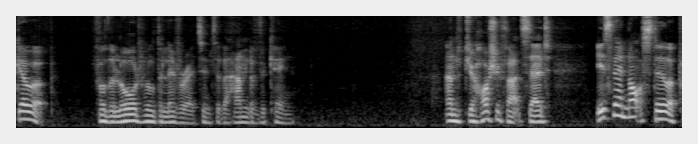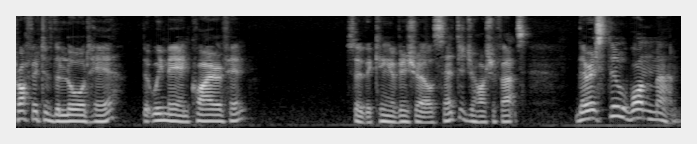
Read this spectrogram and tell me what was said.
Go up, for the Lord will deliver it into the hand of the king. And Jehoshaphat said, Is there not still a prophet of the Lord here? that we may inquire of him? So the king of Israel said to Jehoshaphat, There is still one man,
